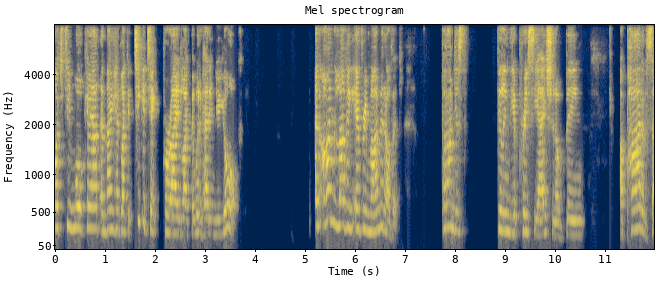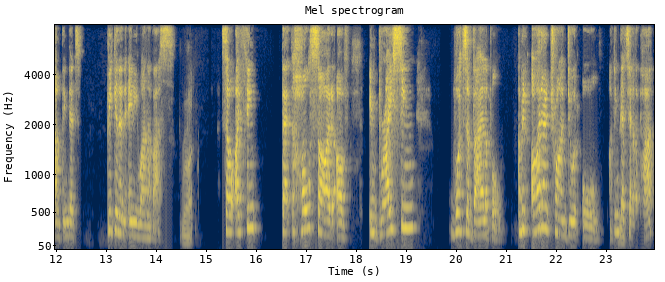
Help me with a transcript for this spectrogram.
watched him walk out, and they had like a ticker tech parade like they would have had in New York and I'm loving every moment of it. But I'm just feeling the appreciation of being a part of something that's bigger than any one of us. Right. So I think that the whole side of embracing what's available. I mean, I don't try and do it all. I think Yeah. that's the other part.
